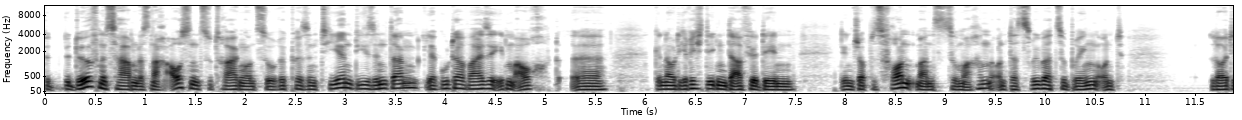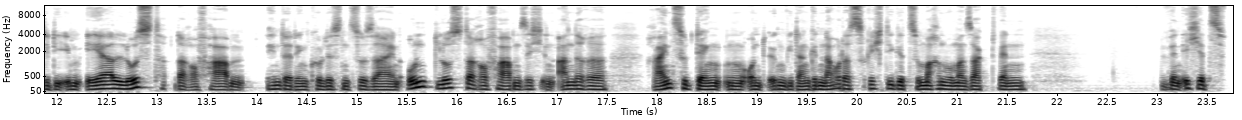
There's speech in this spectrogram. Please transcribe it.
Bedürfnis haben, das nach außen zu tragen und zu repräsentieren, die sind dann ja guterweise eben auch äh, genau die richtigen dafür, den, den Job des Frontmanns zu machen und das rüberzubringen und Leute, die eben eher Lust darauf haben, hinter den Kulissen zu sein und Lust darauf haben, sich in andere reinzudenken und irgendwie dann genau das Richtige zu machen, wo man sagt, wenn, wenn ich jetzt,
